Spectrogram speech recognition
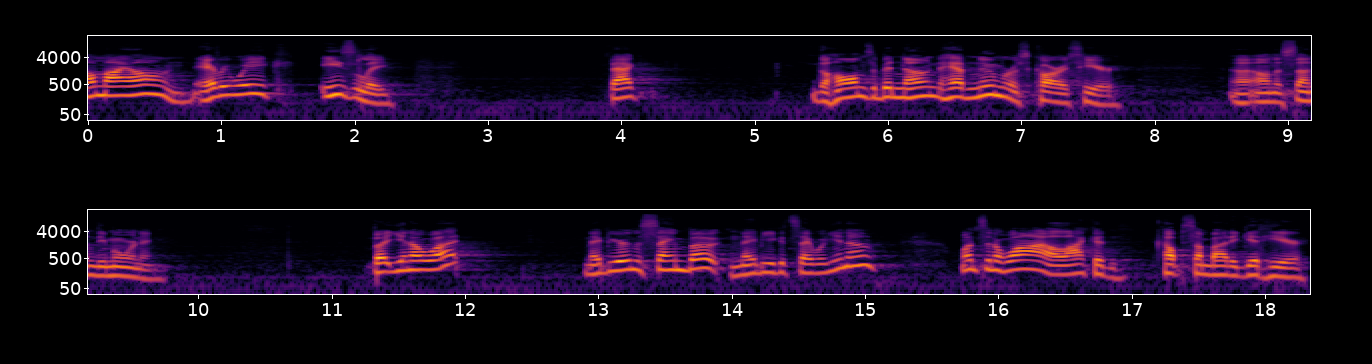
on my own every week, easily. In fact, the Holmes have been known to have numerous cars here uh, on a Sunday morning. But you know what? Maybe you're in the same boat, and maybe you could say, well, you know, once in a while I could help somebody get here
